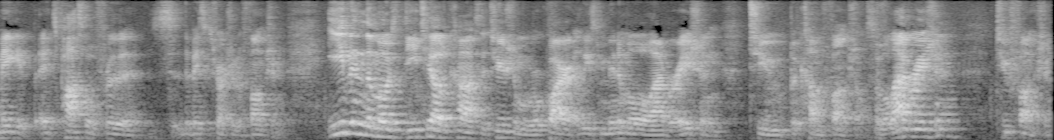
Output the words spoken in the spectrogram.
make it it's possible for the the basic structure to function. Even the most detailed constitution will require at least minimal elaboration to become functional. So elaboration to function.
